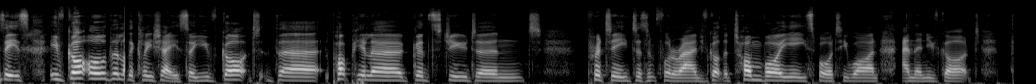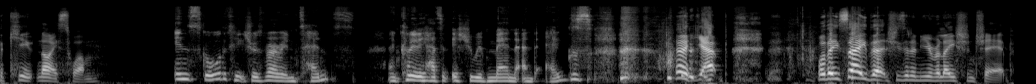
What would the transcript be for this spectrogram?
See, it's, you've got all the the cliches. So you've got the popular, good student, pretty, doesn't fool around. You've got the tomboy, sporty one, and then you've got the cute, nice one. In school, the teacher is very intense and clearly has an issue with men and eggs. yep. Well, they say that she's in a new relationship,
